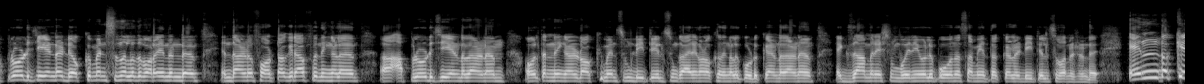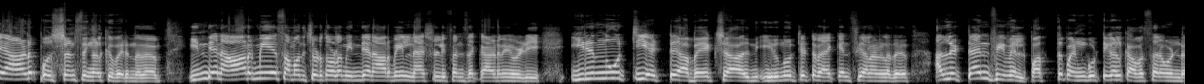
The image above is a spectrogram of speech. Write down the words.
അപ്ലോഡ് ചെയ്യേണ്ട ഡോക്യുമെന്റ്സ് എന്നുള്ളത് പറയുന്നുണ്ട്. എന്താണ് ഫോട്ടോഗ്രാഫ് നിങ്ങൾ അപ്ലോഡ് ചെയ്യേണ്ടതാണ്. അതുപോലെ തന്നെ നിങ്ങളുടെ ഡോക്യുമെന്റ്സും ഡീറ്റെയിൽസും കാര്യങ്ങളൊക്കെ നിങ്ങൾ കൊടുക്കേണ്ടതാണ്. എക്സാമിനേഷൻ വെന്യൂവിൽ പോകുന്ന സമയത്തൊക്കെയുള്ള ഡീറ്റെയിൽസ് പറഞ്ഞിട്ടുണ്ട്. എന്തൊക്കെയാണ് പൊസിഷൻസ് നിങ്ങൾക്ക് വരുന്നത്? ഇന്ത്യൻ ആർമിയെ സംബന്ധിച്ചിടത്തോളം ഇന്ത്യൻ ആർമിയിൽ നാഷണൽ ഡിഫൻസ് അക്കാഡമി വഴി ഇരുന്നൂറ്റി എട്ട് അപേക്ഷ ഇരുന്നൂറ്റി എട്ട് വേക്കൻസികളാണുള്ളത്. അതിൽ ടെൻ ഫീമെയിൽ പത്ത് പെൺകുട്ടികൾക്ക് അവസരമുണ്ട്.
